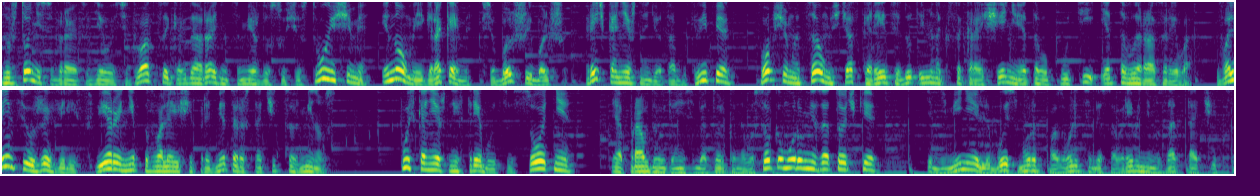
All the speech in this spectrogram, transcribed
но что не собираются делать в ситуации, когда разница между существующими и новыми игроками все больше и больше? Речь, конечно, идет об эквипе. В общем и целом сейчас корейцы идут именно к сокращению этого пути, этого разрыва. В Валенсии уже ввели сферы, не позволяющие предметы расточиться в минус. Пусть, конечно, их требуется сотни, и оправдывают они себя только на высоком уровне заточки, тем не менее, любой сможет позволить себе со временем заточиться.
